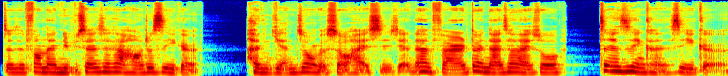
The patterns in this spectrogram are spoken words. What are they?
就是放在女生身上，好像就是一个很严重的受害事件，但反而对男生来说，这件事情可能是一个。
